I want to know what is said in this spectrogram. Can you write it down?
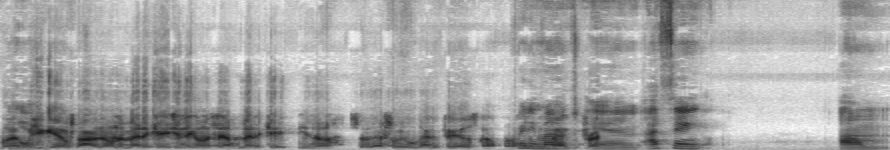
But when you get them started on the medication, they're gonna self-medicate, you know. So that's where who got the pills from. Pretty much. And I think, um,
